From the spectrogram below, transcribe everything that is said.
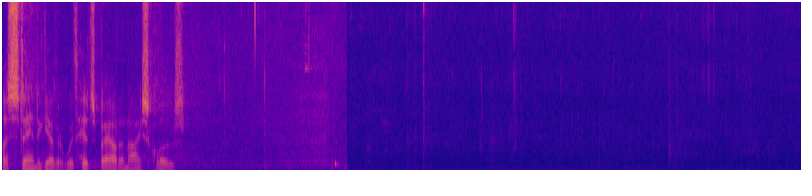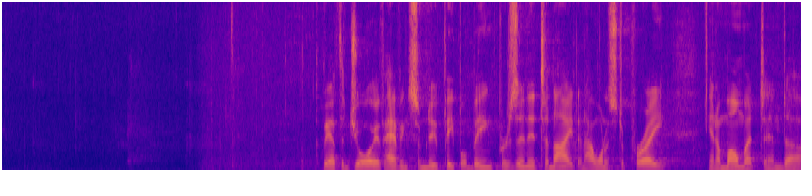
Let's stand together with heads bowed and eyes closed. We have the joy of having some new people being presented tonight, and I want us to pray in a moment. And uh,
